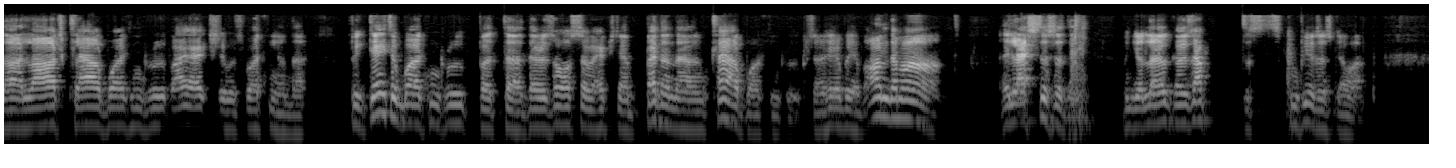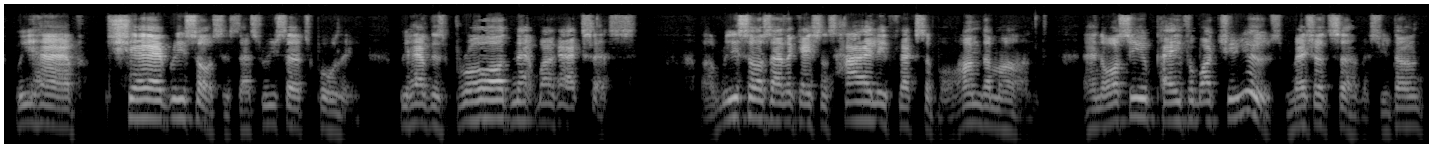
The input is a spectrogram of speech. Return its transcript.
a large cloud working group. I actually was working on the big data working group, but uh, there is also actually a better known cloud working group. So here we have on demand, elasticity. When your load goes up, the computers go up. We have shared resources, that's resource pooling. We have this broad network access. Uh, resource allocation is highly flexible, on demand. And also you pay for what you use, measured service. You don't,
